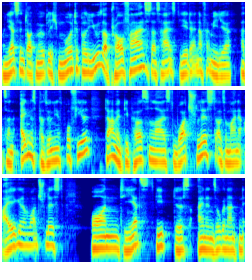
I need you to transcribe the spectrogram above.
Und jetzt sind dort möglich Multiple User Profiles. Das heißt, jeder in der Familie hat sein eigenes persönliches Profil. Damit die Personalized Watchlist, also meine eigene Watchlist und jetzt gibt es einen sogenannten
